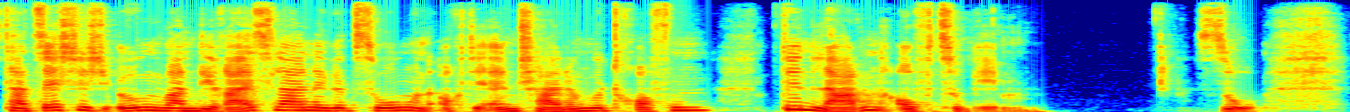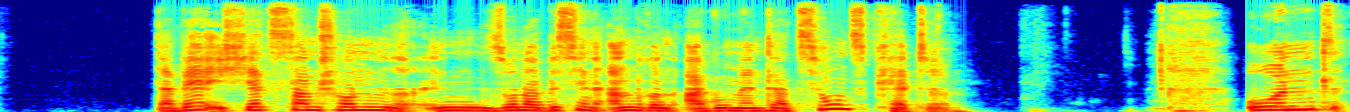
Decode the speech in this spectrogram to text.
tatsächlich irgendwann die Reißleine gezogen und auch die Entscheidung getroffen, den Laden aufzugeben. So. Da wäre ich jetzt dann schon in so einer bisschen anderen Argumentationskette. Und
